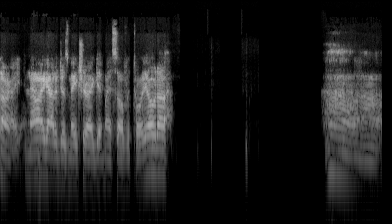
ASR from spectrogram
All right. Now I got to just make sure I get myself a Toyota. Ah,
